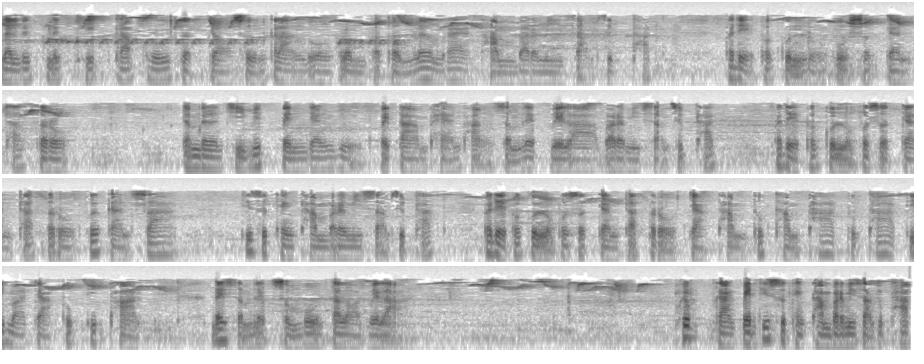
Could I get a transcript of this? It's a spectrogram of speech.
และลึกนึกคิดรับรู้จดจ่อศูนย์กลางดวงกลมปฐมเริ่มแรกทำบารมีสามสิบทัศพระเดชพระคุณหลวงปู่สดจันทสโร ดำเนินชีวิตเป็นยังอยู่ไปตามแผนผังสำเร็จเวลาบารมีสามสิบทัศพระเดชพระคุณหลวงปู่สดจันทัสโรเพื่อการสร้าง ที่สุดแห่งธรรมบารมีสามสิบทัศพระเดชพระคุณหลวงปู่สดจันทัสโรจากธรรมทุกธรรมธาตุทุกธาตุที่มาจากทุกทิศผ่าน ได้สำเร็จสมบูรณ์ตลอดเวลา เพื่อการเป็นที่สุดแห่งธรรมบารมีสามสิบทัศ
